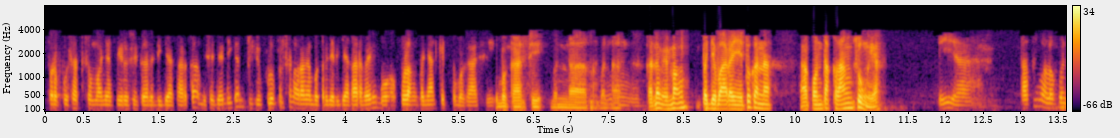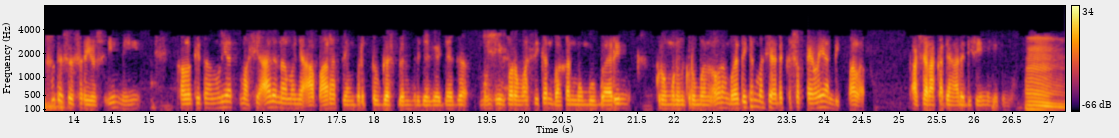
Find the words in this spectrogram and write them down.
perpusat semuanya virus itu ada di Jakarta bisa jadi kan 70% orang yang bekerja di Jakarta ini bawa pulang penyakit ke Bekasi. Ke Bekasi, benar, benar. Hmm, Karena memang penyebarannya itu karena uh, kontak langsung ya. iya. Tapi walaupun sudah seserius ini, kalau kita ngelihat masih ada namanya aparat yang bertugas dan berjaga-jaga menginformasikan bahkan membubarin kerumunan-kerumunan orang, berarti kan masih ada kesepelean di kepala masyarakat yang ada di sini gitu. Hmm.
